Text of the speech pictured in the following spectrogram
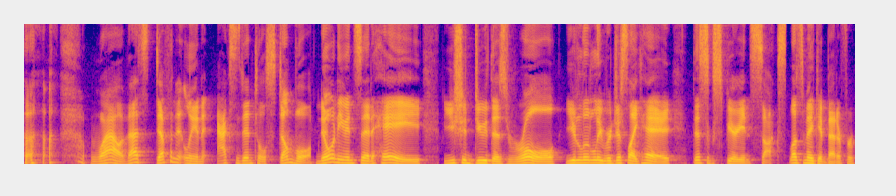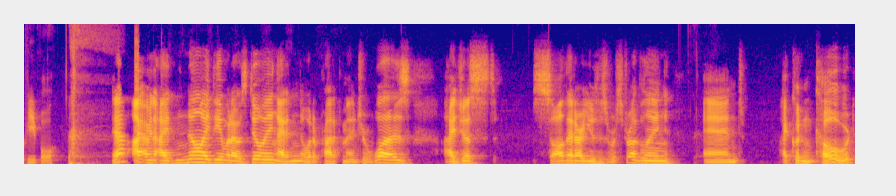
wow, that's definitely an accidental stumble. No one even said, hey, you should do this role. You literally were just like, hey, this experience sucks. Let's make it better for people. yeah, I, I, mean, I had no idea what I was doing. I didn't know what a product manager was. I just saw that our users were struggling and I couldn't code.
